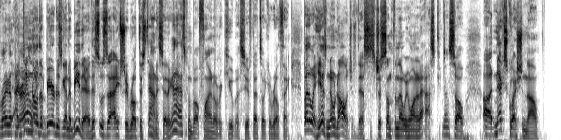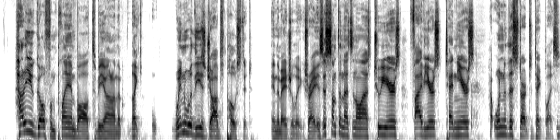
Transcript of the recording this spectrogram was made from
right up I didn't know the beard was going to be there. This was I actually wrote this down. I said I got to ask him about flying over Cuba, see if that's like a real thing. By the way, he has no knowledge of this. It's just something that we wanted to ask. So, uh, next question though, how do you go from playing ball to be on, on the like? When were these jobs posted in the major leagues? Right? Is this something that's in the last two years, five years, ten years? How, when did this start to take place?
